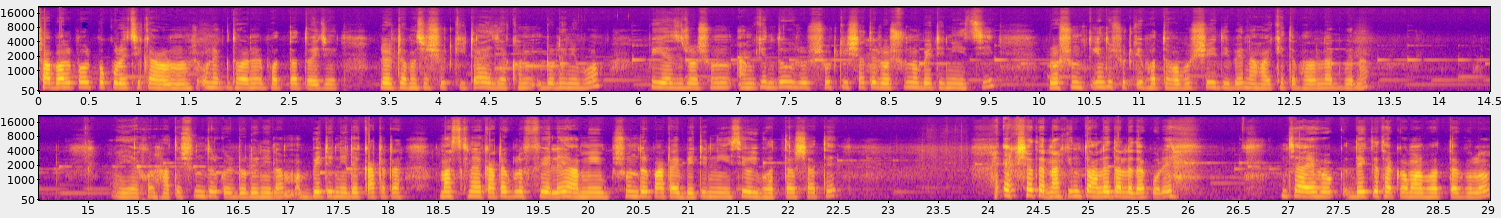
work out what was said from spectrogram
সব অল্প অল্প করেছি কারণ অনেক ধরনের ভর্তা তো এই যে লইটা মাছের শুটকিটা, এই যে এখন ডলে নিব। পেঁয়াজ, রসুন, আমি কিন্তু শুটকির সাথে রসুনও বেটে নিয়েছি। রসুন কিন্তু শুটকি ভর্তা অবশ্যই দিবে, না হয় খেতে ভালো লাগবে না। এই এখন হাতে সুন্দর করে ডলে নিলাম। বেটে নিলে কাঁটাটা, মাঝখানের কাঁটাগুলো ফেলে আমি সুন্দর পাটায় বেটে নিয়েছি ওই ভর্তার সাথে। একসাথে না, কিন্তু আলাদা আলাদা করে। যাই হোক, দেখতে থাকো আমার ভর্তাগুলো।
